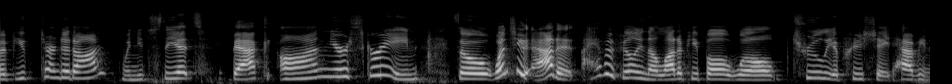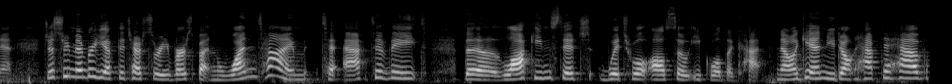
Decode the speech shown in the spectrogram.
if you've turned it on, when you see it back on your screen, so once you add it, I have a feeling that a lot of people will truly appreciate having it. Just remember you have to touch the reverse button one time to activate the locking stitch, which will also equal the cut. Now again, you don't have to have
